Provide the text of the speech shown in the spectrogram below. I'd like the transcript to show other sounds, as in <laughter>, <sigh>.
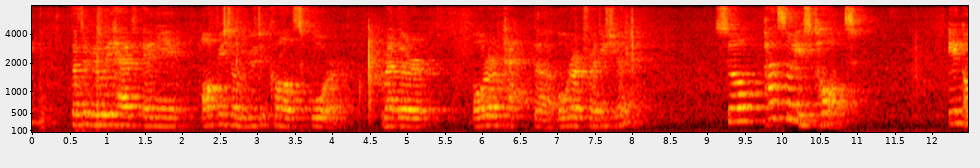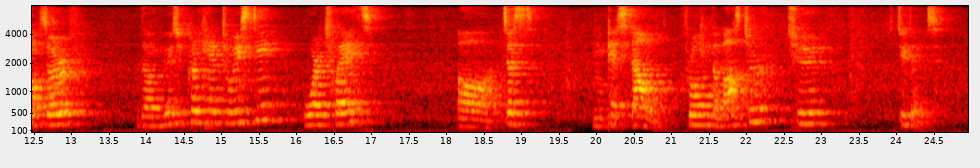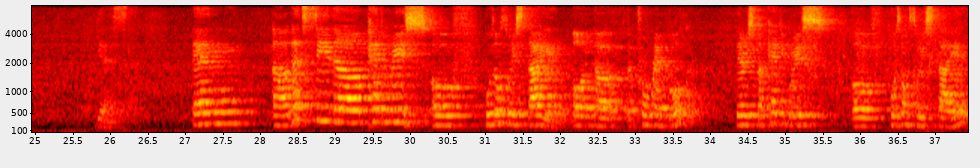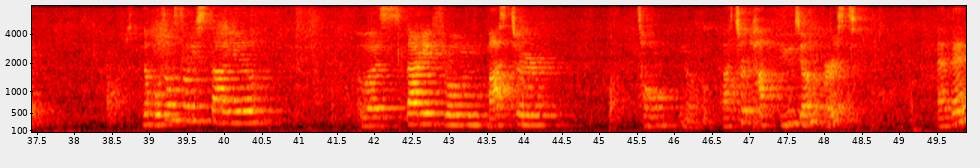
doesn't really have any official musical score. Rather, older, the older tradition. So pansori is taught. It observes the musical characteristic or traits uh, just mm, passed down from the master to student. Yes. And uh, let's see the pedigrees of Boseongsori style on the, the program book. There's the pedigrees of 보성 소리 style. The 보성 소리 style was studied from Master Jung, no, Master Park Yu-jeon first, and then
